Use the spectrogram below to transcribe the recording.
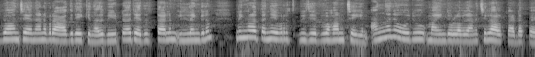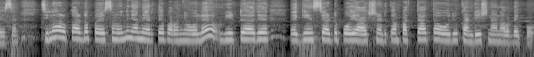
വിവാഹം ചെയ്യാനാണ് ഇവർ ആഗ്രഹിക്കുന്നത്. അത് വീട്ടുകാർ എതിർത്താലും ഇല്ലെങ്കിലും നിങ്ങളെ തന്നെ ഇവർ വിവാഹം ചെയ്യും. അങ്ങനെ ഒരു മൈൻഡുള്ളവരാണ് ചില ആൾക്കാരുടെ പേഴ്സൺ ചില ആൾക്കാരുടെ പേഴ്സൺ എന്ന് ഞാൻ നേരത്തെ പറഞ്ഞ പോലെ വീട്ടുകാർ എഗെയിൻസ്റ്റ് ആയിട്ട് പോയി ആക്ഷൻ എടുക്കാൻ പറ്റാത്ത ഒരു കണ്ടീഷനാണ് അവരുടെ ഇപ്പോൾ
